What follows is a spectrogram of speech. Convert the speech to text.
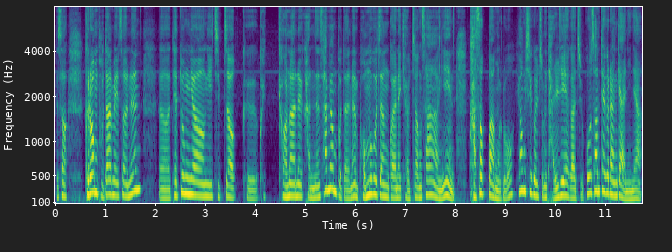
그래서 그런 부담에서는 어, 대통령이 직접 그 견안을 갖는 사면보다는 법무부 장관의 결정 사항인 가석방으로 형식을 좀 달리해 가지고 선택을 한 게 아니냐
